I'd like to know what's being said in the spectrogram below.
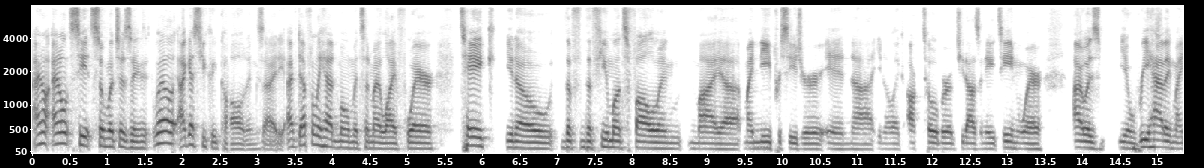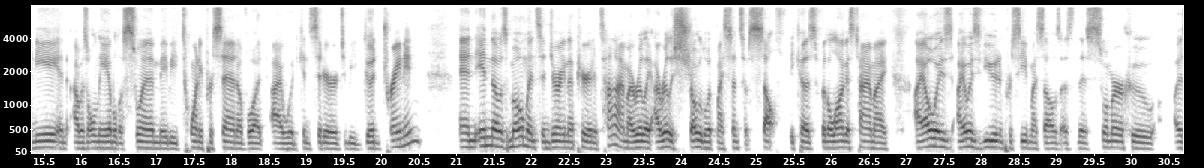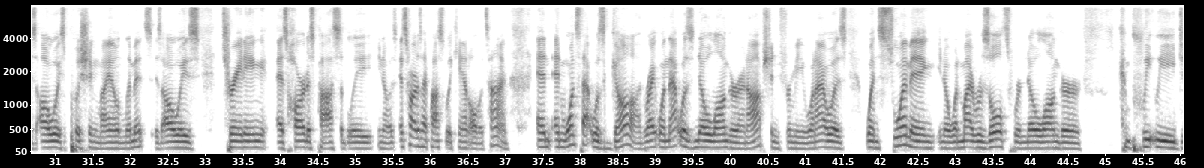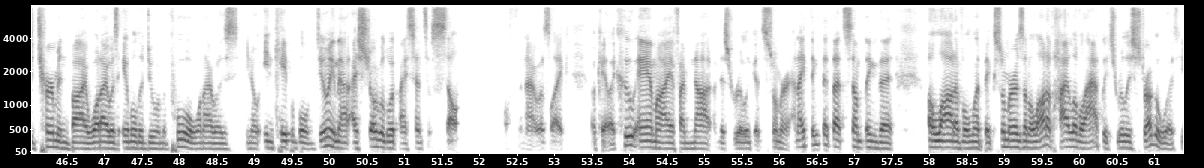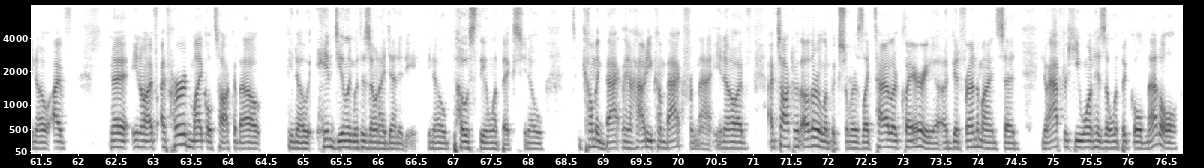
I don't I don't see it so much as well, I guess you could call it anxiety. I've definitely had moments in my life where take, you know, the the few months following my uh my knee procedure in uh you know like October of 2018 where I was, you know, rehabbing my knee and I was only able to swim maybe 20% of what I would consider to be good training. And in those moments and during that period of time i really i really struggled with my sense of self because for the longest time i i always i always viewed and perceived myself as this swimmer who is always pushing my own limits is always training as hard as possibly you know as, as hard as i possibly can all the time and and once that was gone right when that was no longer an option for me when i was when swimming you know when my results were no longer completely determined by what I was able to do in the pool when I was, you know, incapable of doing that, I struggled with my sense of self. And I was like, okay, like who am I if I'm not this really good swimmer? And I think that that's something that a lot of Olympic swimmers and a lot of high level athletes really struggle with. You know, I've, uh, you know, I've, I've heard Michael talk about you know him dealing with his own identity you know post the olympics you know coming back you know how do you come back from that you know i've i've talked with other olympic swimmers like tyler clary a good friend of mine said you know after he won his olympic gold medal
